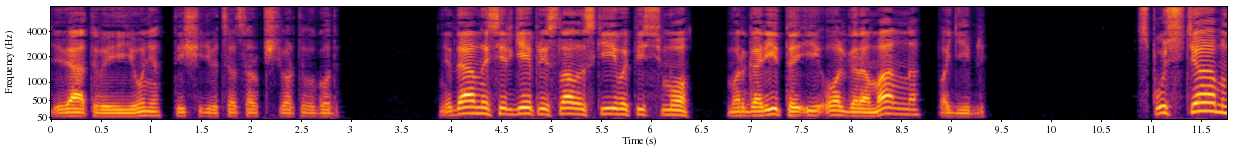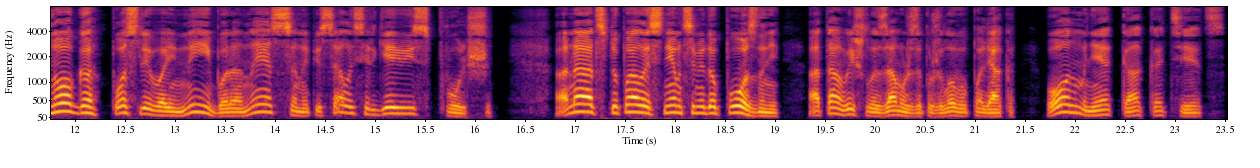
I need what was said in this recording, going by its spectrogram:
9 июня 1944 года. Недавно Сергей прислал из Киева письмо. Маргарита и Ольга Романна погибли. Спустя много после войны баронесса написала Сергею из Польши. Она отступала с немцами до Познани, а там вышла замуж за пожилого поляка. Он мне как отец.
